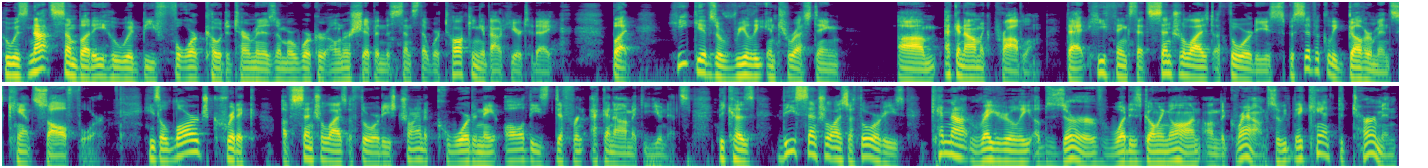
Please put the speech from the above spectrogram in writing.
who was not somebody who would be for co-determinism or worker ownership in the sense that we're talking about here today, but he gives a really interesting um, economic problem that he thinks that centralized authorities, specifically governments, can't solve for. He's a large critic of centralized authorities trying to coordinate all these different economic units because these centralized authorities cannot regularly observe what is going on on the ground. So they can't determine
